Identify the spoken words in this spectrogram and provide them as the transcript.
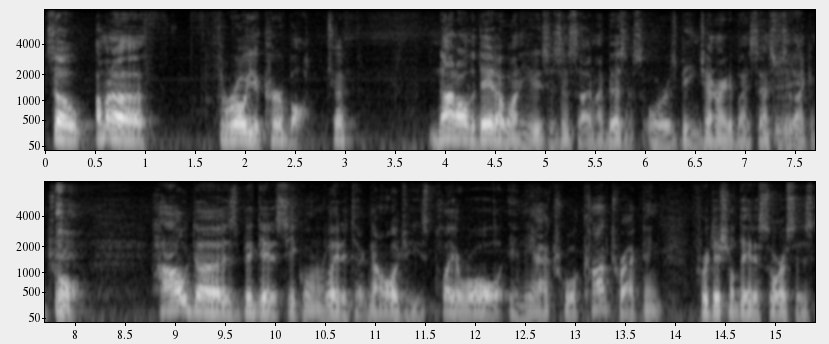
So I'm going to throw you a curveball. Sure. Not all the data I want to use is inside my business or is being generated by sensors that I control. How does Big Data SQL and related technologies play a role in the actual contracting for additional data sources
